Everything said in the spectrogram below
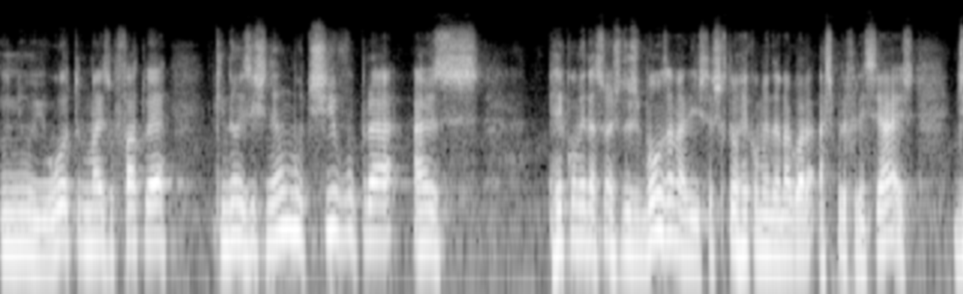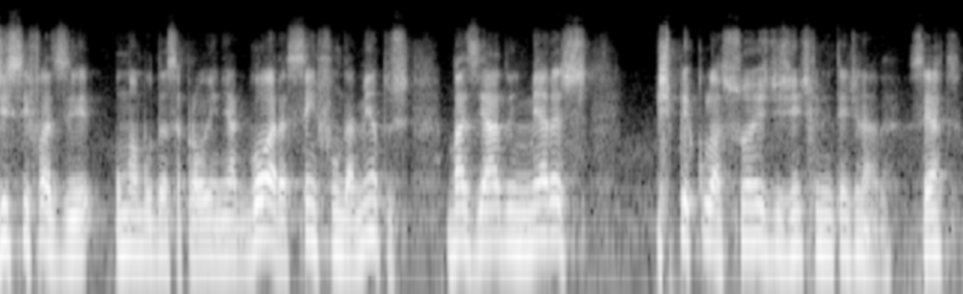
em um e outro, mas o fato é que não existe nenhum motivo para as recomendações dos bons analistas que estão recomendando agora as preferenciais de se fazer uma mudança para a ON agora sem fundamentos, baseado em meras especulações de gente que não entende nada, certo?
